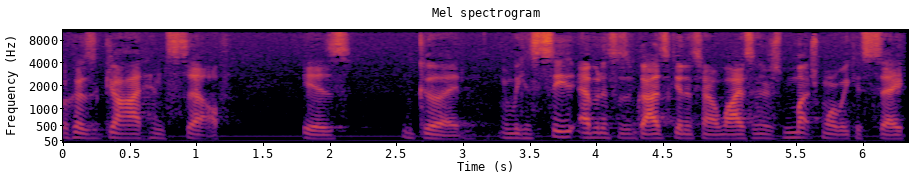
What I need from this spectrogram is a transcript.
because God Himself is good. And we can see evidences of God's goodness in our lives, and there's much more we could say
